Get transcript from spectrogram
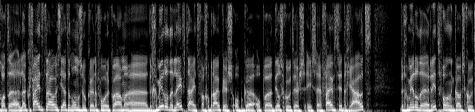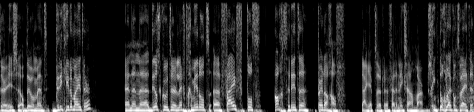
wat leuke feiten trouwens die uit een onderzoek naar voren kwamen. de gemiddelde leeftijd van gebruikers op, op deelscooters is 25 jaar oud. De gemiddelde rit van een Go-scooter is op dit moment 3 kilometer. En een deelscooter legt gemiddeld uh, eh, 5 tot 8 ritten per dag af. Ja, je hebt er verder niks aan, maar misschien toch leuk om te weten.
